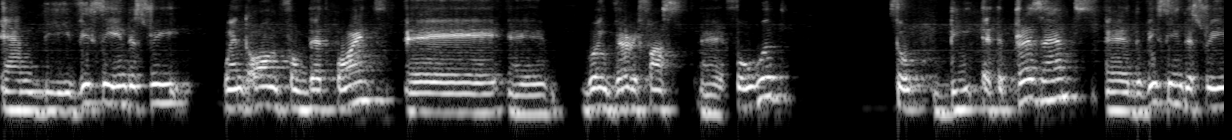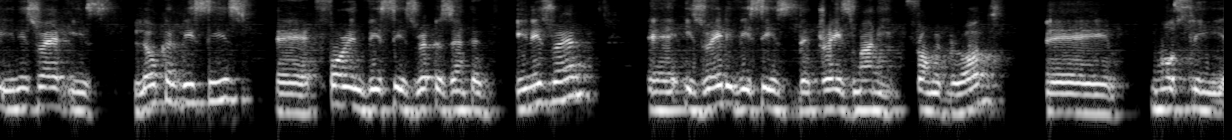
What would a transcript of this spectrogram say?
and the VC industry went on from that point, uh, uh, going very fast uh, forward. So, the, at the present, uh, the VC industry in Israel is local VCs, uh, foreign VCs represented in Israel, Israeli VCs that raise money from abroad, uh, mostly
